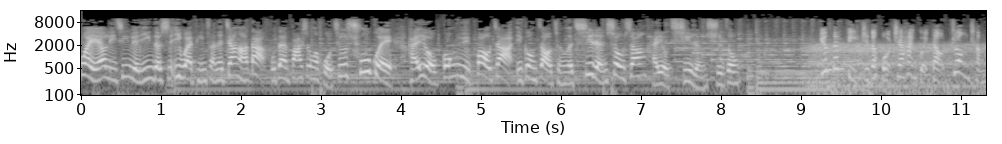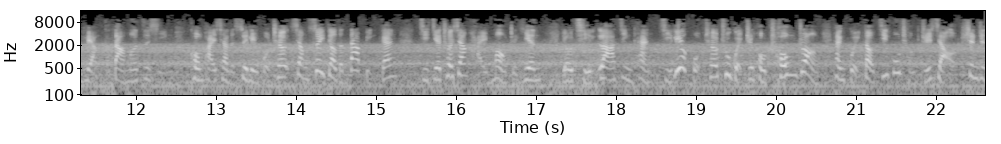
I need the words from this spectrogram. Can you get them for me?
另外也要理清原因的是，意外频传的加拿大不但发生了火车出轨，还有公寓爆炸，一共造成了七人受伤，还有七人失踪。原本笔直的火车和轨道撞成两个大么字形，空拍下的碎裂火车像碎掉的大饼干，几节车厢还冒着烟。尤其拉近看，几列火车出轨之后冲撞，和轨道几乎成直角，甚至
